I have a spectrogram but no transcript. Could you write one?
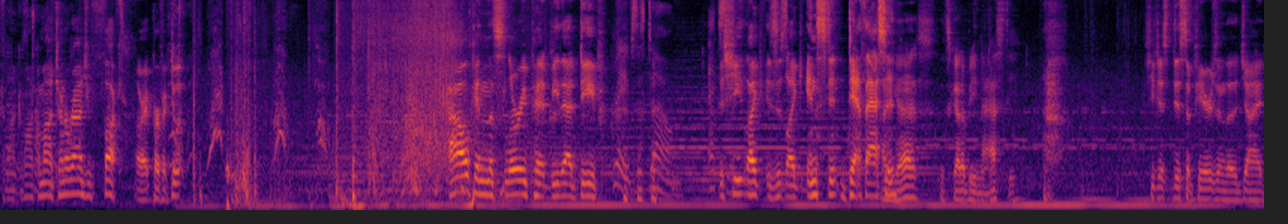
come on, come on, come on. Turn around, you fuck. All right, perfect. Do it. How can the slurry pit be that deep? Graves is down. Is she like? Is it like instant death acid? Yes, it's gotta be nasty. She just disappears in the giant.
